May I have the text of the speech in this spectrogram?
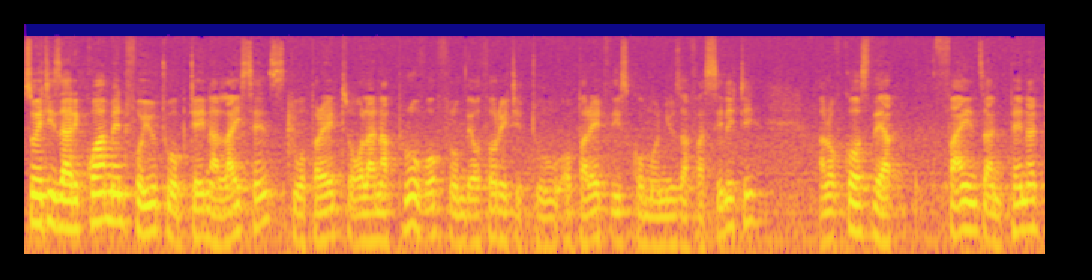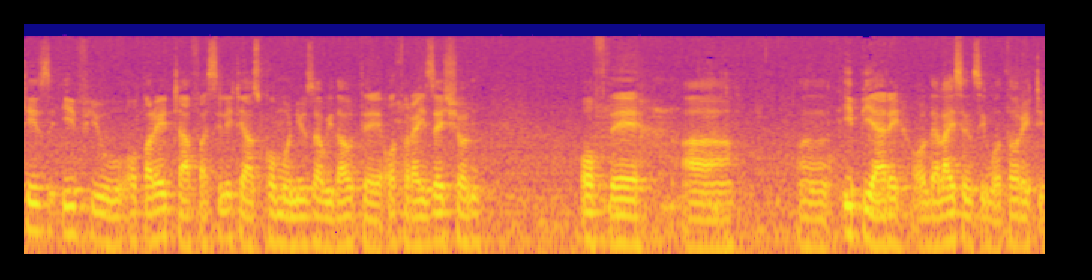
So it is a requirement for you to obtain a license to operate or an approval from the authority to operate this common user facility. And of course, there are fines and penalties if you operate a facility as common user without the authorization of the uh, uh, EPRA or the licensing authority.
